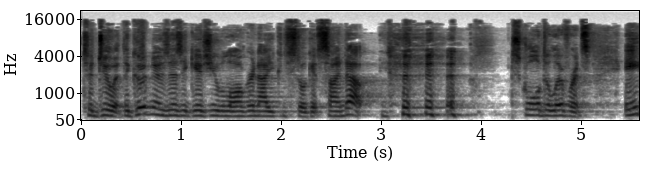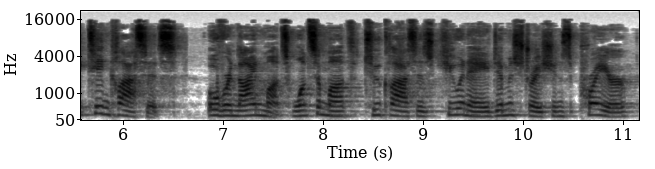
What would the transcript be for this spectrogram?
to do it. The good news is it gives you longer. Now you can still get signed up. School of Deliverance, 18 classes over nine months, once a month, two classes, Q&A, demonstrations, prayer.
